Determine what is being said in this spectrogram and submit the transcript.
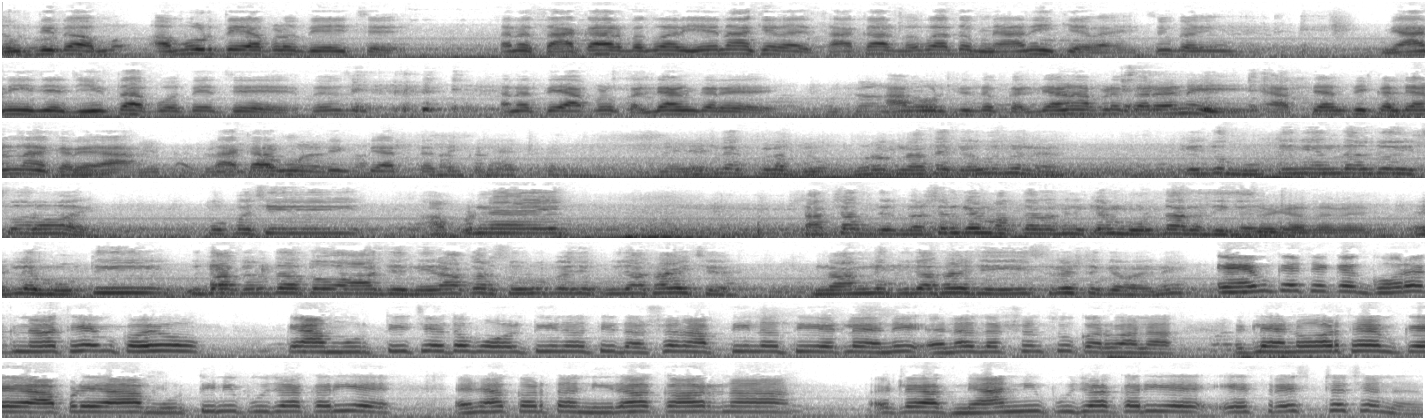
મૂર્તિ તો અમૂર્તિ આપણો ધ્યેય છે. અને સાકાર ભગવાન એ ના કહેવાય. સાકાર ભગવાન તો જ્ઞાની કહેવાય. શું કહ્યું? જ્ઞાની જે જીવતા પોતે છે. અને તે આપણું કલ્યાણ કરે. આ મૂર્તિ તો કલ્યાણ આપણે કરે નહીં. અત્યાંતિ કલ્યાણ ના કરે. આ સાકાર મૂર્તિ ત્યાં. એટલે પેલા ગોરખનાથે કેવું છે ને કે જો મૂર્તિની અંદર જો ઈશ્વર હોય તો પછી આપણને એક સાક્ષાત દર્શન કેમ આપતા નથી કેમ બોલતા નથી? એટલે મૂર્તિ પૂજા કરતા તો આ જે નિરાકર સ્વરૂપે જે પૂજા થાય છે જ્ઞાનની પૂજા થાય છે એ શ્રેષ્ઠ કહેવાય ને? એમ કે છે કે ગોરખનાથે એમ કહ્યું કે આ મૂર્તિ છે તો બોલતી નથી દર્શન આપતી નથી એટલે એની એના દર્શન શું કરવાના? એટલે એનો અર્થ એમ કે આપણે આ મૂર્તિની પૂજા કરીએ એના કરતા નિરાકારના એટલે આ જ્ઞાનની પૂજા કરીએ એ શ્રેષ્ઠ છે ને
